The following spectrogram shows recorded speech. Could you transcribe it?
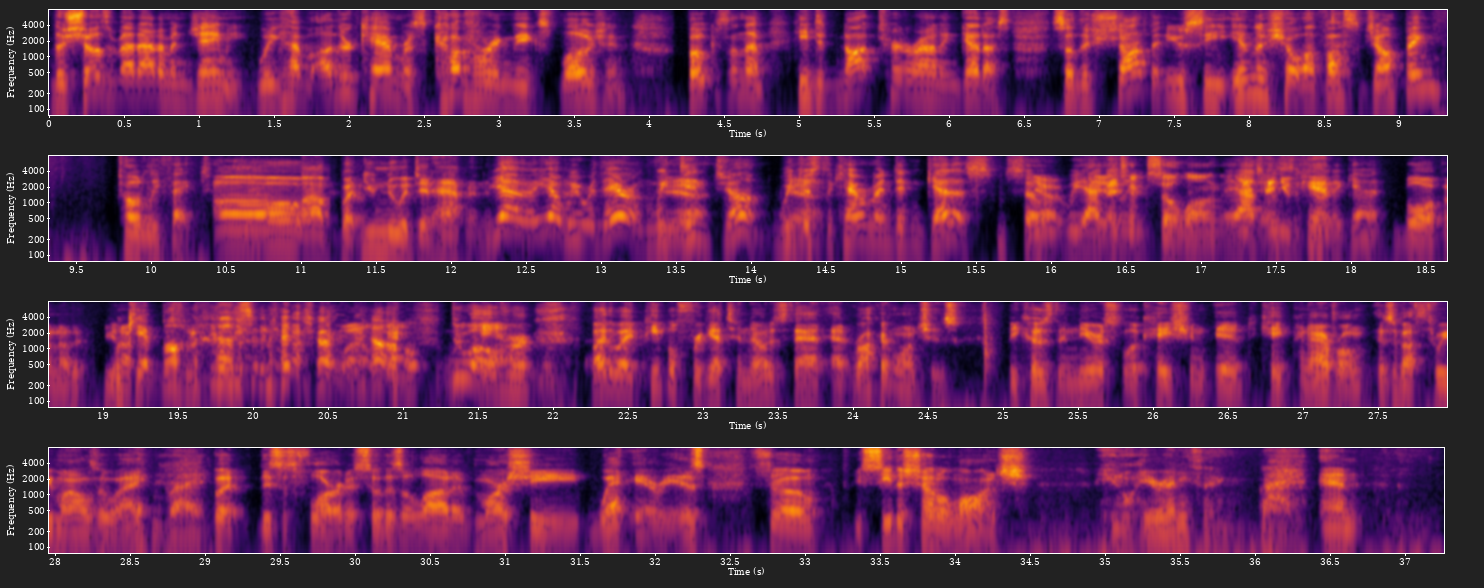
the show's about Adam and Jamie. We have other cameras covering the explosion. Focus on them. He did not turn around and get us. So the shot that you see in the show of us jumping, totally faked. Oh, wow, but you knew it did happen. yeah, yeah, we were there and we Yeah. did jump. We Yeah. just the cameraman didn't get us, so yeah, we actually it took so long. they asked and us you to can't do it again. blow up another. You're We can't blow up another cement truck. Well, no. we- do we can. over. By the way, people forget to notice that at rocket launches because the nearest location at Cape Canaveral is about three miles away. Right. But this is Florida, so there's a lot of marshy, wet areas. So you see the shuttle launch, you don't hear anything. Right. And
